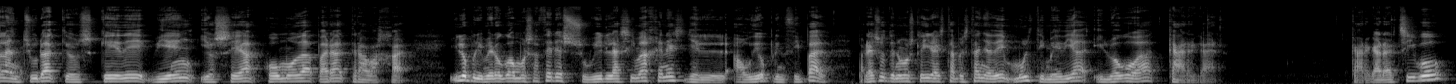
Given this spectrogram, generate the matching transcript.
la anchura que os quede bien y os sea cómoda para trabajar. Y lo primero que vamos a hacer es subir las imágenes y el audio principal. Para eso tenemos que ir a esta pestaña de multimedia y luego a cargar. Cargar archivo,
